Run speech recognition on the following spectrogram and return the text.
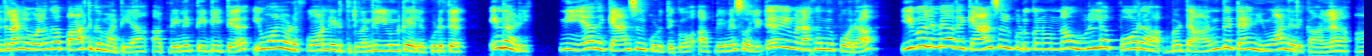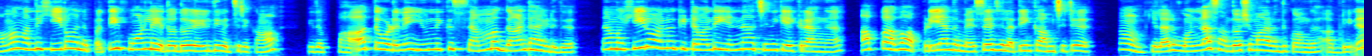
இதெல்லாம் நீ ஒழுங்காக பார்த்துக்க மாட்டியா? அப்படின்னு திட்டிட்டு யுவானோட ஃபோன் எடுத்துகிட்டு வந்து யுவன் கையில் கொடுத்து இந்தாடி நீ ஏன் அதை கேன்சல் கொடுத்துக்கோ அப்படின்னு சொல்லிட்டு இவன் நகர்ந்து போறா. இவளுமே அதை கேன்சல் கொடுக்கணும்னு தான் உள்ளே போகிறா பட் அந்த டைம் யுவான் இருக்கான்ல அவன் வந்து ஹீரோயினை பற்றி ஃபோனில் ஏதோ எழுதி வச்சிருக்கான். இதை பார்த்த உடனே யுனுக்கு செம்ம காண்டாயிடுது. நம்ம ஹீரோயினும் கிட்ட வந்து என்னாச்சுன்னு கேட்குறாங்க அப்போ அவள் அப்படியே அந்த மெசேஜ் எல்லாத்தையும் காமிச்சிட்டு ம் எல்லோரும் ஒன்றா சந்தோஷமாக இருந்துக்கோங்க அப்படின்னு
